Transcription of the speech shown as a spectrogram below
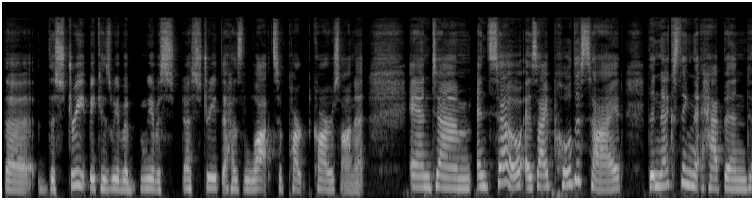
the, the street because we have a, we have a, a street that has lots of parked cars on it. And, um, and so as I pulled aside, the next thing that happened,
